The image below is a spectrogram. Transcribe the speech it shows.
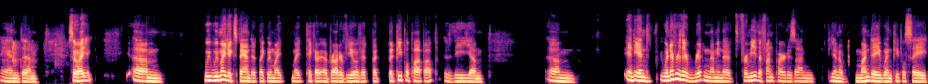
And um, so I, um, we, we might expand it like we might might take a, a, broader view of it but but people pop up the um, um, and and whenever they're written i mean the for me the fun part is on you know monday when people say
